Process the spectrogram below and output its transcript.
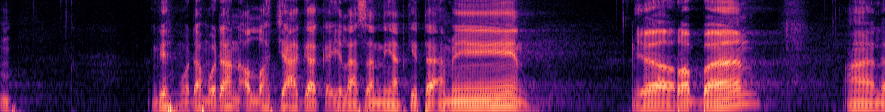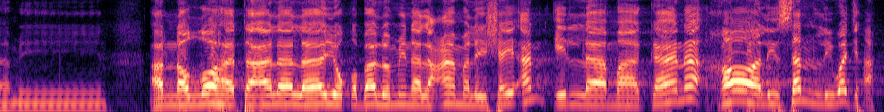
Hmm. Mudah-mudahan Allah jaga keikhlasan niat kita. Amin. Ya Rabban alamin. Anna Allah Ta'ala la yuqbalu minal amali syai'an illa ma kana khalisan liwajhah.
